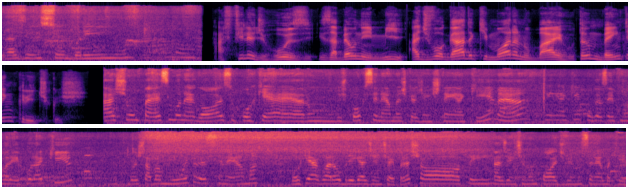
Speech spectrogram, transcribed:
Trazia um sobrinho. A filha de Rose, Isabel Nemi, advogada que mora no bairro, também tem críticas. Acho um péssimo negócio porque era um dos poucos cinemas que a gente tem aqui, né? Vim aqui porque eu sempre morei por aqui, gostava muito desse cinema, porque agora obriga a gente a ir pra shopping, a gente não pode vir no cinema aqui,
